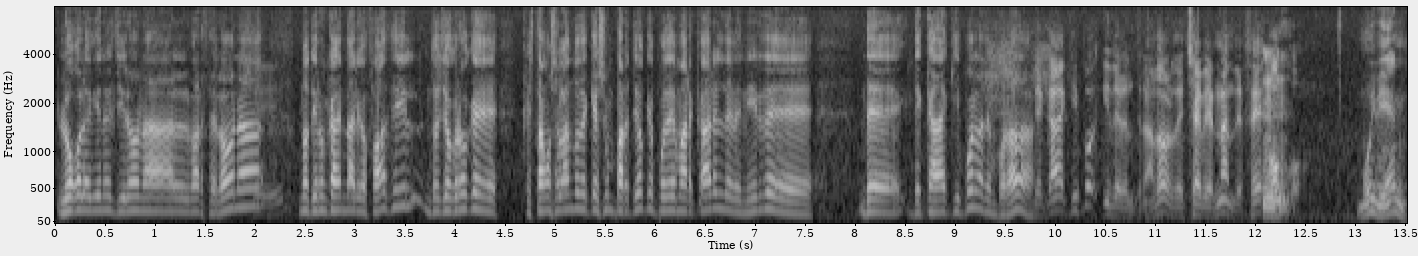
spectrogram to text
luego le viene el Girón al Barcelona, no tiene un calendario fácil, entonces yo creo que, estamos hablando de que es un partido que puede marcar el devenir de, de, cada equipo en la temporada. De cada equipo y del entrenador, de Xavi Hernández, ¿eh? ojo. Muy bien.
